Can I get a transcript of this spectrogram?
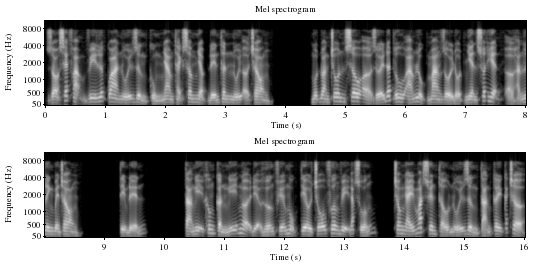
do xét phạm vi lướt qua núi rừng cùng nham thạch xâm nhập đến thân núi ở trong. Một đoàn chôn sâu ở dưới đất u ám lục mang rồi đột nhiên xuất hiện ở hắn linh bên trong. Tìm đến. Tà nghị không cần nghĩ ngợi địa hướng phía mục tiêu chỗ phương vị đắp xuống, trong nháy mắt xuyên thấu núi rừng tán cây cách trở,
